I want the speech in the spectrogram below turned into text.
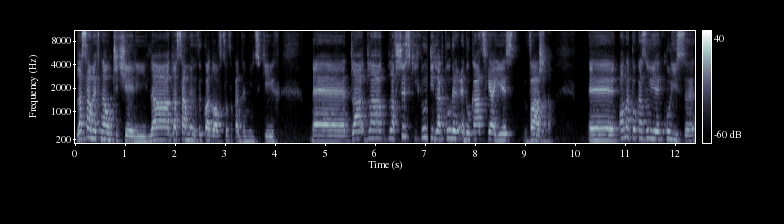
Dla samych nauczycieli, dla, dla samych wykładowców akademickich, dla, dla, dla wszystkich ludzi, dla których edukacja jest ważna. Ona pokazuje kulisy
